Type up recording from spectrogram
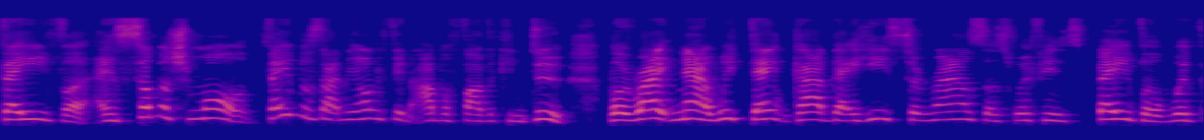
favor and so much more. Favor is not the only thing Abba Father can do. But right now, we thank God that He surrounds us with His favor, with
